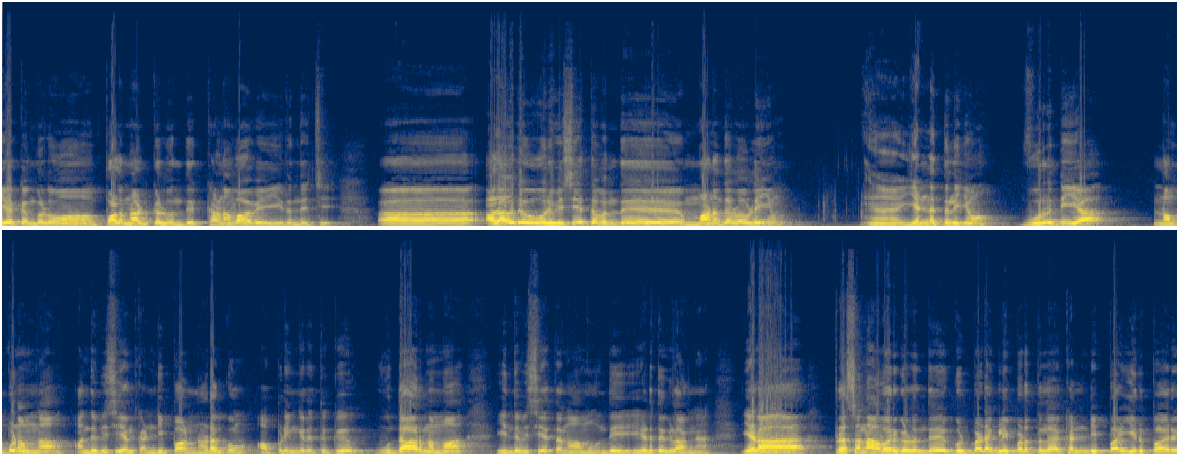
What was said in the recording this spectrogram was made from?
இயக்கங்களும் பல நாட்கள் வந்து கனவாகவே இருந்துச்சு. அதாவது ஒரு விஷயத்தை வந்து மனதளவுலையும் எண்ணத்துலேயும் உறுதியாக நம்பினோம்னா அந்த விஷயம் கண்டிப்பாக நடக்கும் அப்படிங்கிறதுக்கு உதாரணமாக இந்த விஷயத்தை நாம் வந்து எடுத்துக்கலாங்க. ஏன்னா பிரசன்னா அவர்கள் வந்து குட் பேட் அக்லி படத்தில் கண்டிப்பாக இருப்பார்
